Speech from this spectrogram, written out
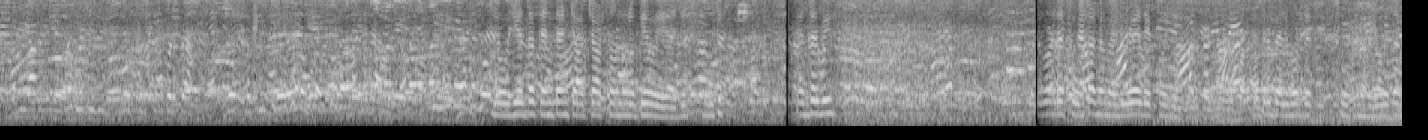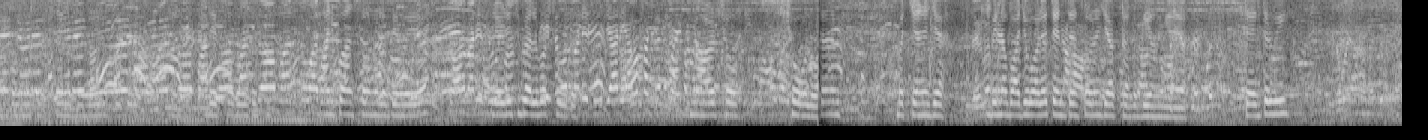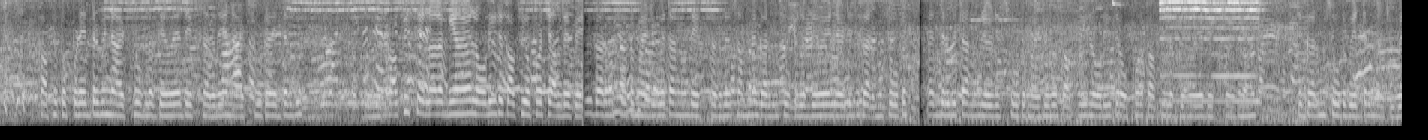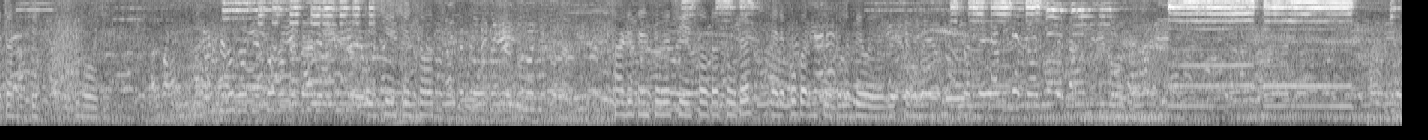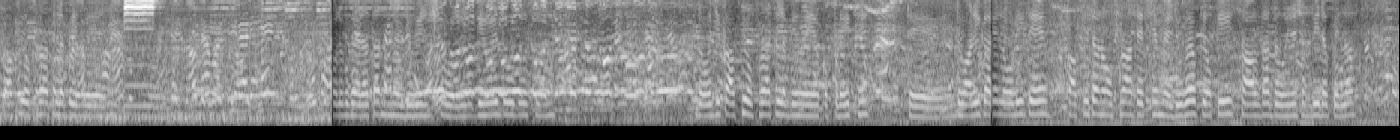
ਲੋ ਜੀ, ਇੱਧਰ 3 3 4 400 ਨੂੰ ਲੱਗੇ ਹੋਏ ਆ ਜੀ ਸੂਟ। ਇੱਧਰ ਵੀ ਬੈਲਵਟ ਦੇ ਸੂਟ ਤੁਹਾਨੂੰ ਮਿਲ ਜੂਗੇ ਦੇਖੋ ਜੀ। ਇੱਧਰ ਬੈਲਵਟ ਦੇ ਸੂਟ ਮਿਲ ਜੂਗੇ ਤੁਹਾਨੂੰ, ਬਹੁਤ ਸਸਤੇ ਲੱਗੇ ਹੋਏ ਆ। ਦੇਖ ਸਕਦੇ ਹੋ ਤੁਸੀਂ 5 500 ਨੂੰ ਲੱਗੇ ਹੋਏ ਆ। Ladies velvet suit. ਨਾਲ ਸ਼ੋ ਸ਼ੋਲ ਬੱਚਿਆਂ ਨੇ ਜੈ ਬਿਨਾ ਬਾਜੂ ਵਾਲੇ 3 300 ਦੀਆਂ ਜੈਕਟਾਂ ਲੱਗੀਆਂ ਹੋਈਆਂ ਆ। ਤੇ ਇੱਧਰ ਵੀ ਕਾਫੀ ਕੱਪੜੇ ਇੱਧਰ ਵੀ ਨਾਈਟ ਸੂਟ ਲੱਗੇ ਹੋਏ ਆ, ਦੇਖ ਸਕਦੇ ਆ, ਨਾਈਟ ਸੂਟ ਹੈ ਇੱਧਰ ਵੀ। ਤੇ ਕਾਫੀ ਸੇਲਾਂ ਲੱਗੀਆਂ ਹੋਈਆਂ, ਲੋਹੜੀ ਤੇ ਕਾਫੀ ਆਫਰ ਚੱਲਦੇ ਪਏ ਗਰਮ ਸੂਟ ਮਿਲ ਜੂਗੇ ਤੁਹਾਨੂੰ, ਦੇਖ ਸਕਦੇ ਸਾਹਮਣੇ ਗਰਮ ਸੂਟ ਲੱਗੇ ਹੋਏ ਲੇਡੀਜ਼ ਗਰਮ ਸੂਟ। ਇੱਧਰ ਵੀ ਤੁਹਾਨੂੰ ਲੇਡੀਜ਼ ਸੂਟ ਮਿਲ ਜੂਗਾ, ਕਾਫੀ ਲੋਹੜੀ ਤੇ ਆਫਰ ਕਾਫੀ ਲੱਗੇ ਹੋਏ ਆ, ਦੇਖ ਸਕਦੇ ਹੋ ਤੇ ਗਰਮ ਸੂਟ ਵੀ ਇੱਧਰ ਮਿਲ ਜੂਗੇ ਤੁਹਾਨੂੰ ਤੇ ਲੋ ਜੀ। ਤੇ ਛੇ ਛੇ ਸੌ ਸਾਢੇ ਤਿੰਨ ਸੌ ਦਾ 600 ਦਾ ਸੂਟ। ਹੈ ਇਹ ਦੇਖੋ, ਗਰਮ ਸੂਟ ਲੱਗੇ ਹੋਏ ਆ, ਦੇਖ ਸਕਦੇ ਹੋ ਤੁਸੀਂ। ਗਰਮ ਸੂਟ। ਕਾਫੀ ਆਫਰਾਂ ਤੇ ਲੱਗੇ ਹੋਏ ਆ ਜੀ। ਸ਼ੋਲ ਵਗੈਰਾ ਤੁਹਾਨੂੰ ਮਿਲ ਜੂਗੇ ਸ਼ੋਲ ਲੱਗੇ ਹੋਏ 2 200 ਲੋ ਜੀ, ਕਾਫੀ ਆਫਰਾਂ ਤੇ ਲੱਗੇ ਹੋਏ ਆ ਕੱਪੜੇ ਇੱਥੇ। ਤੇ ਦੀਵਾਲੀ ਕਰਕੇ ਲੋਹੜੀ ਤੇ ਕਾਫੀ ਤੁਹਾਨੂੰ ਆਫਰਾਂ ਤੇ ਇੱਥੇ ਮਿਲ ਜੂਗਾ, ਕਿਉਂਕਿ ਸਾਲ ਦਾ 2026 ਦਾ ਪਹਿਲਾ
